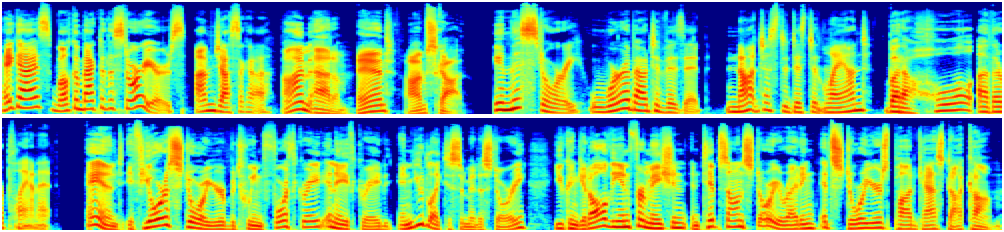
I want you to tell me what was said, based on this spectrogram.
Hey guys, welcome back to the Storiers. I'm Jessica. I'm Adam. And I'm Scott. In this story, we're about to visit not just a distant land, but a whole other planet. And if you're a storier between fourth grade and eighth grade and you'd like to submit a story, you can get all the information and tips on story writing at storierspodcast.com.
